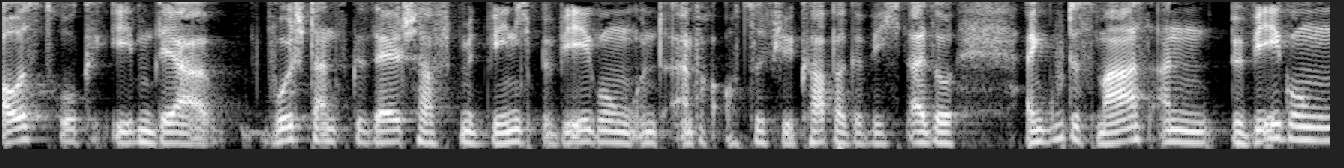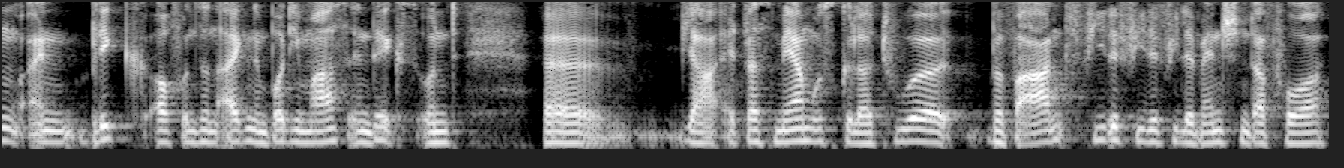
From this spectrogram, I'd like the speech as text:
Ausdruck eben der Wohlstandsgesellschaft mit wenig Bewegung und einfach auch zu viel Körpergewicht. Also ein gutes Maß an Bewegung, ein Blick auf unseren eigenen Body Mass Index und äh, ja etwas mehr Muskulatur bewahren viele, viele, viele Menschen davor,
